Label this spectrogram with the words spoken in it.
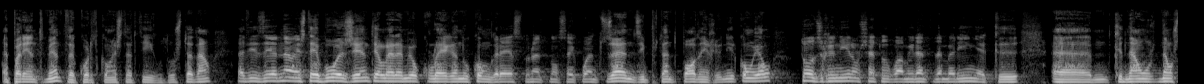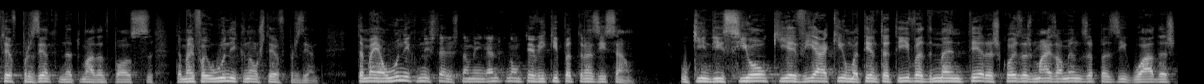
aparentemente, de acordo com este artigo do Estadão, a dizer: não, este é boa gente, ele era meu colega no Congresso durante não sei quantos anos e, portanto, podem reunir com ele. Todos reuniram, exceto o Almirante da Marinha, que, uh, que não, não esteve presente na tomada de posse, também foi o único que não esteve presente. Também é o único Ministério, se não me engano, que não teve equipa de transição o que indiciou que havia aqui uma tentativa de manter as coisas mais ou menos apaziguadas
